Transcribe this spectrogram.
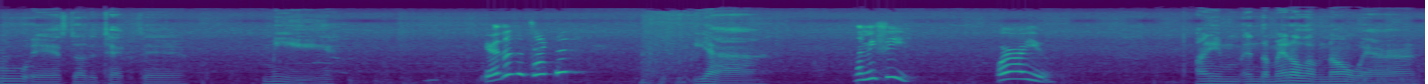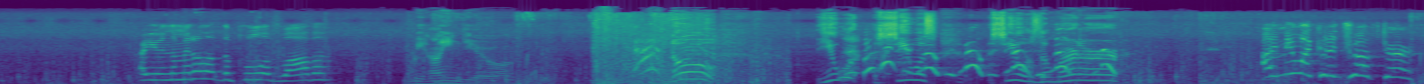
Who is the detective? Me. You're the detective? Yeah. Let me see. Where are you? I'm in the middle of nowhere. Are you in the middle of the pool of lava? Behind you. Ah! No! You were. She was. She was the murderer! I knew I couldn't trust her.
